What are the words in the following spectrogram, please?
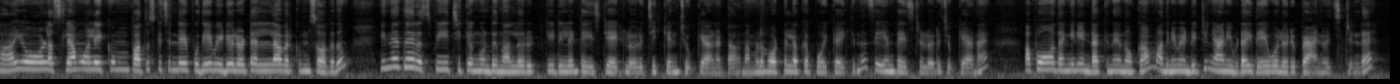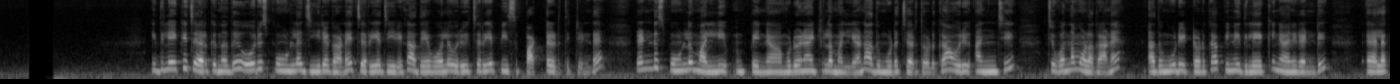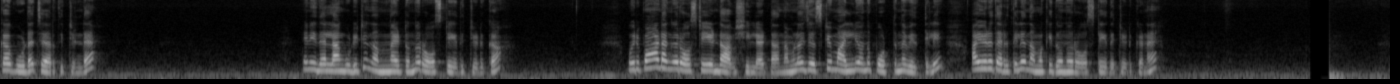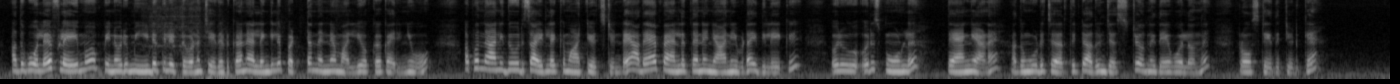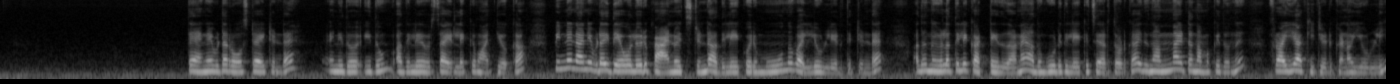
Hi all അസ്സാം വലൈക്കും പാത്തൂസ് കിച്ചന്റെ പുതിയ വീഡിയോയിലോട്ട് എല്ലാവർക്കും സ്വാഗതം. ഇന്നത്തെ റെസിപ്പി ചിക്കൻ കൊണ്ട് നല്ലൊരു കിടിലൻ ടേസ്റ്റി ആയിട്ടുള്ള ഒരു ചിക്കൻ ചുക്കയാണ് കേട്ടോ നമ്മൾ ഹോട്ടലിലൊക്കെ പോയി കഴിക്കുന്ന സെയിം ടേസ്റ്റുള്ള ഒരു ചുക്കയാണ്. അപ്പോൾ അതെങ്ങനെ ഉണ്ടാക്കുന്നത് നോക്കാം. അതിന് വേണ്ടിയിട്ട് ഞാൻ ഇവിടെ ഇതേപോലെ ഒരു പാൻ വെച്ചിട്ടുണ്ട്. ഇതിലേക്ക് ചേർക്കുന്നത് ഒരു സ്പൂണിലെ ജീരകമാണ് ചെറിയ ജീരകം അതേപോലെ ഒരു ചെറിയ പീസ് പട്ട എടുത്തിട്ടുണ്ട്. രണ്ട് സ്പൂണിൽ മല്ലി പിന്നെ മുഴുവനായിട്ടുള്ള മല്ലിയാണ് അതും കൂടെ ചേർത്ത് കൊടുക്കുക. ഒരു അഞ്ച് ചുവന്ന മുളകാണ് അതും കൂടി ഇട്ട് കൊടുക്കുക. പിന്നെ ഇതിലേക്ക് ഞാൻ രണ്ട് ഏലക്ക കൂടെ ചേർത്തിട്ടുണ്ട്. ഇനി ഇതെല്ലാം കൂടിയിട്ട് നന്നായിട്ടൊന്ന് റോസ്റ്റ് ചെയ്തിട്ടെടുക്കുക. ഒരുപാട് അങ്ങ് റോസ്റ്റ് ചെയ്യേണ്ട ആവശ്യമില്ല കേട്ടോ. നമ്മൾ ജസ്റ്റ് മല്ലി ഒന്ന് പൊട്ടുന്ന വിധത്തിൽ ആ ഒരു തരത്തിൽ നമുക്കിതൊന്ന് റോസ്റ്റ് ചെയ്തിട്ടെടുക്കണേ. അതുപോലെ ഫ്ലെയിം പിന്നെ ഒരു മീഡിയത്തിലിട്ട് വേണം ചെയ്തെടുക്കാൻ. അല്ലെങ്കിൽ പെട്ടെന്ന് തന്നെ മല്ലിയൊക്കെ കരിഞ്ഞു പോകും അപ്പോൾ ഞാനിത് ഒരു സൈഡിലേക്ക് മാറ്റി വെച്ചിട്ടുണ്ട്. അതേ പാനിൽ തന്നെ ഞാനിവിടെ ഇതിലേക്ക് ഒരു ഒരു സ്പൂണിൽ തേങ്ങയാണ് അതും കൂടി ചേർത്തിട്ട് അതും ജസ്റ്റ് ഒന്ന് ഇതേപോലെ ഒന്ന് റോസ്റ്റ് ചെയ്തിട്ട് എടുക്കുക തേങ്ങ ഇവിടെ റോസ്റ്റ് ആയിട്ടുണ്ട്. ഇനി ഇത് ഇതും അതിൽ ഒരു സൈഡിലേക്ക് മാറ്റി വെക്കാം. പിന്നെ ഞാൻ ഇവിടെ ഇതേപോലെ ഒരു പാൻ വെച്ചിട്ടുണ്ട്. അതിലേക്ക് ഒരു മൂന്ന് വലിയ ഉള്ളി എടുത്തിട്ടുണ്ട്. അത് നീളത്തിൽ കട്ട് ചെയ്തതാണ്. അതും കൂടി ഇതിലേക്ക് ചേർത്ത് കൊടുക്കുക. ഇത് നന്നായിട്ട് നമുക്കിതൊന്ന് ഫ്രൈ ആക്കിയിട്ട് എടുക്കണം ഈ ഉള്ളി.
